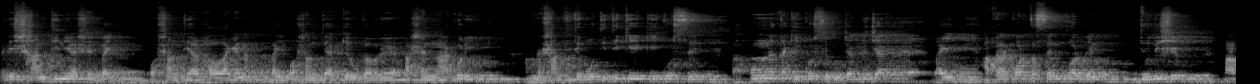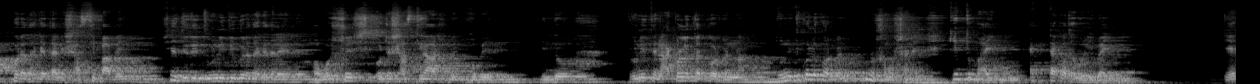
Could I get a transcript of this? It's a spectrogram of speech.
মানে শান্তি নিয়ে আসেন, ভাই। অশান্তি আর ভালো লাগে না। ভাই, অশান্তি আর কেউ কাউরে আসেন না করি। আমরা শান্তিতে অতীতে কে কী করছে বা অন্যতা কী করছে ওটার বিচার, ভাই, আপনারা করতেছেন, করবেন। যদি সে পাপ করে থাকে তাহলে শাস্তি পাবে। সে যদি দুর্নীতি করে থাকে তাহলে অবশ্যই ওটা শাস্তি আসবে, হবে। কিন্তু দুর্নীতি না করলে তার করবেন না। দুর্নীতি করলে করবেন, কোনো সমস্যা নেই। কিন্তু ভাই, একটা কথা বলি ভাই। যে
